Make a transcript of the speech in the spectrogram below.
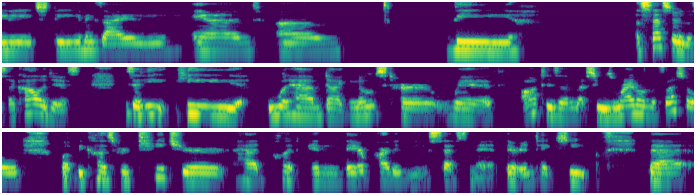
ADHD and anxiety, and um, the assessor, the psychologist, he said he he would have diagnosed her with autism, that she was right on the threshold, but because her teacher had put in their part of the assessment, their intake sheet, that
